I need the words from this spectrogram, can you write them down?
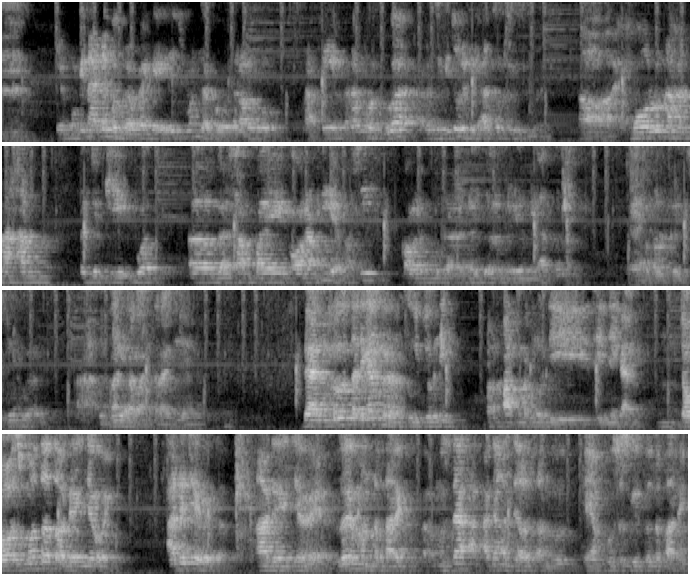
Hmm. ya mungkin ada beberapa yang kayak gitu cuma nggak gue terlalu perhatiin karena menurut gue rezeki itu udah diatur sih sebenarnya Oh, iya. mau lu nahan-nahan rezeki buat eh, nggak sampai ke orangnya ya pasti kalau yang udah ada jalan dari yang di atas Ya, bakal kredit juga nah, lancar-lancar aja. Dan lu tadi kan bertujuh nih partner lu di sini kan. Cowok semua tuh atau ada yang cewek? Ada cewek Sam. Ada yang cewek. Lu emang tertarik? Maksudnya ada nggak sih alasan lu yang khusus gitu tertarik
